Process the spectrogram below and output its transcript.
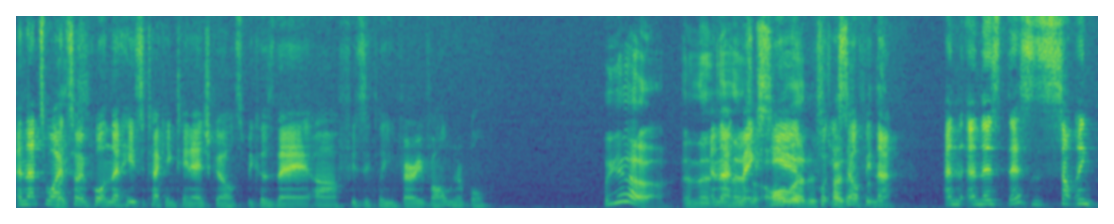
And that's why it's so important that he's attacking teenage girls because they are physically very vulnerable. Well, yeah, and then and that there's makes all you that put yourself in that. And and there's there's something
